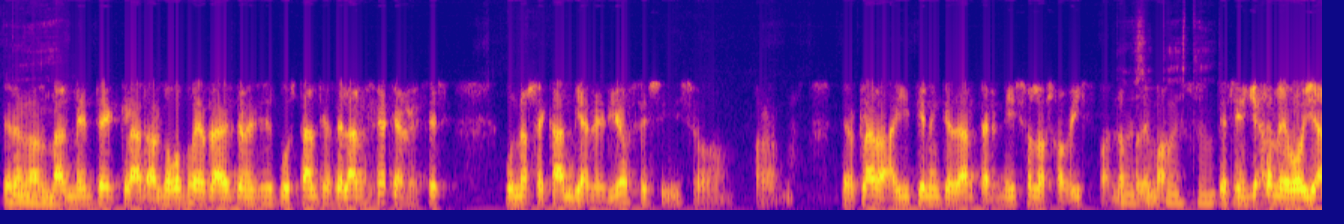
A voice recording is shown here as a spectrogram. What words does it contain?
Pero normalmente, claro, luego puede haber también circunstancias de la vida que a veces uno se cambia de diócesis o, o- pero claro, ahí tienen que dar permiso los obispos, no Por podemos supuesto. decir yo no me voy a,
